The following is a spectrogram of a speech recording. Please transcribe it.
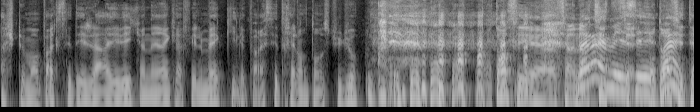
ah, je te mens pas que c'est déjà arrivé qu'il y en ait un qui a fait le mec, qu'il n'est pas resté très longtemps au studio. pourtant, c'est euh, un ouais, artiste. c'est- ouais.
